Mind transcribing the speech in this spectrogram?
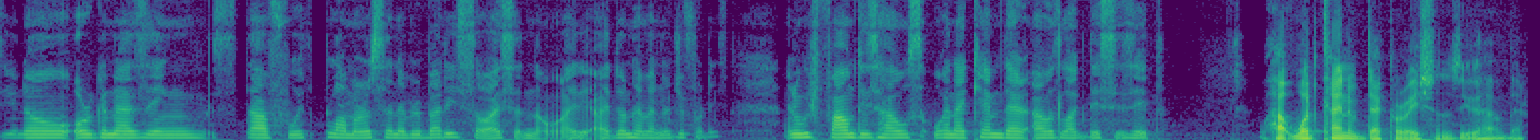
you know, organizing stuff with plumbers and everybody. So I said, no, I, I don't have energy for this. And we found this house. When I came there, I was like, this is it. How, what kind of decorations do you have there?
